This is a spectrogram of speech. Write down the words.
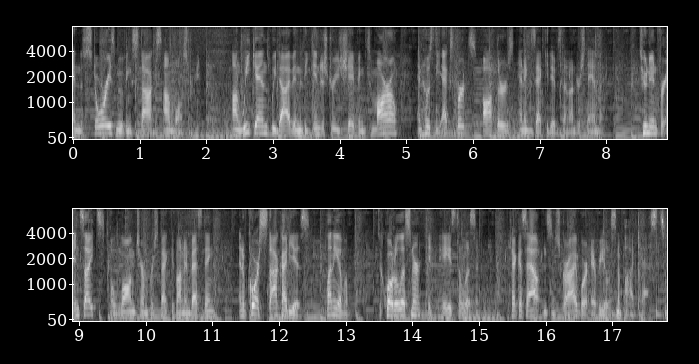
and the stories moving stocks on Wall Street. On weekends, we dive into the industries shaping tomorrow and host the experts, authors, and executives that understand them. Tune in for insights, a long term perspective on investing, and of course, stock ideas. Plenty of them. To quote a listener, it pays to listen. Check us out and subscribe wherever you listen to podcasts.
